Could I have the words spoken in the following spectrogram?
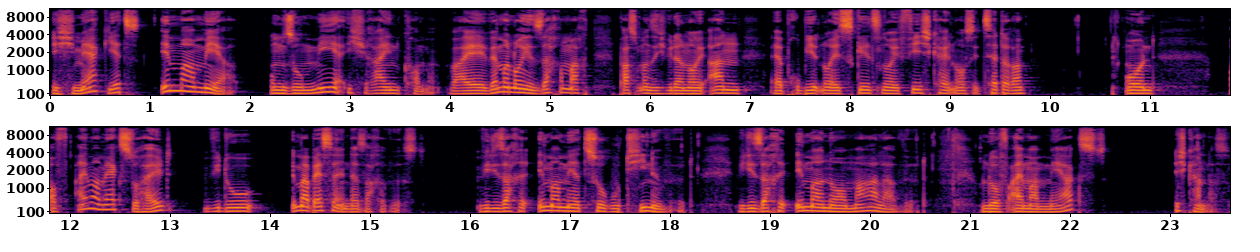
ich merke jetzt immer mehr, umso mehr ich reinkomme. Weil wenn man neue Sachen macht, passt man sich wieder neu an, äh, probiert neue Skills, neue Fähigkeiten aus, etc. Und auf einmal merkst du halt, wie du immer besser in der Sache wirst, wie die Sache immer mehr zur Routine wird, wie die Sache immer normaler wird und du auf einmal merkst, ich kann das.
